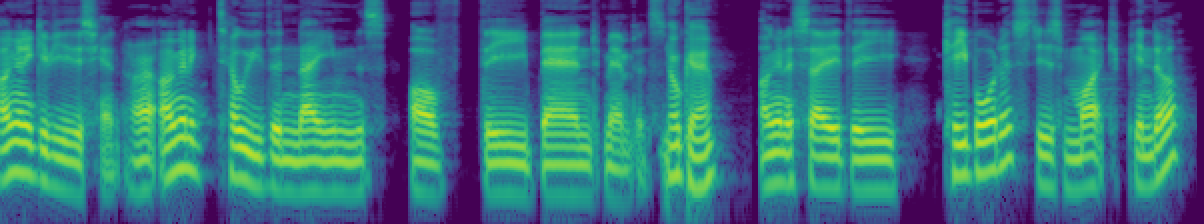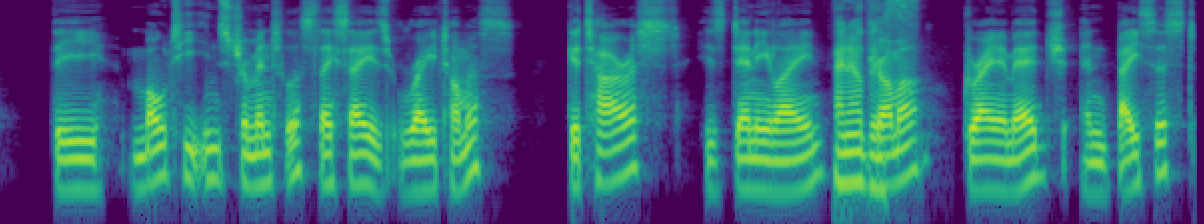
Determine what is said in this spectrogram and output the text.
I'm going to give you this hint. All right, I'm going to tell you the names of the band members. Okay. I'm going to say the keyboardist is Mike Pinder. The multi instrumentalist they say is Ray Thomas. Guitarist is Denny Laine. I know this. Drummer Graham Edge and bassist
